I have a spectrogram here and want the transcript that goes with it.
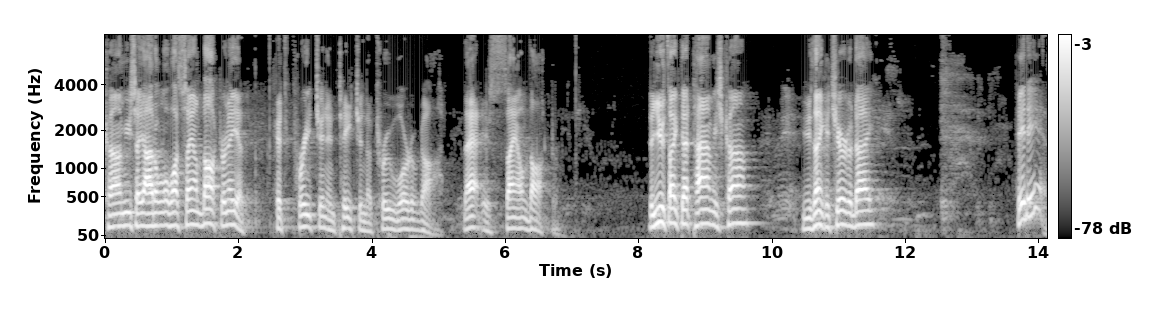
come? You say, I don't know what sound doctrine is. It's preaching and teaching the true Word of God. That is sound doctrine. Do you think that time has come? You think it's here today? It is.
